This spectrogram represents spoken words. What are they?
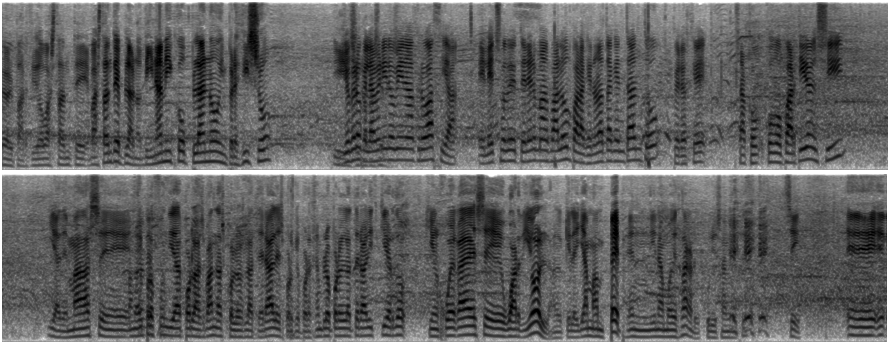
Pero el partido bastante, bastante plano, dinámico, plano, impreciso yo creo que le ha venido bien a Croacia el hecho de tener más balón para que no lo ataquen tanto, pero es que, o sea, como, partido en sí. Y además eh, no hay profundidad por las bandas con los laterales, porque por ejemplo por el lateral izquierdo quien juega es eh, Guardiol, al que le llaman Pep en Dinamo de Zagreb, curiosamente. Sí. Eh,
